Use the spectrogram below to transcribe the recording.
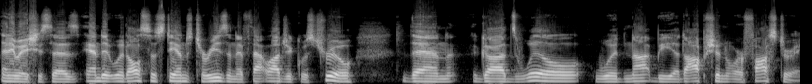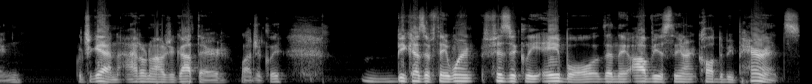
Anyway, she says, and it would also stand to reason if that logic was true, then God's will would not be adoption or fostering. Which again, I don't know how she got there logically. Because if they weren't physically able, then they obviously aren't called to be parents.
